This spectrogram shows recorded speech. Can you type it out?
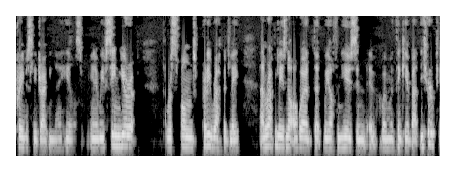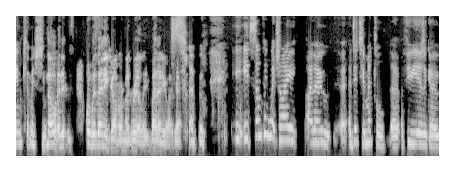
previously dragging their heels. You know, we've seen Europe respond pretty rapidly. And rapidly is not a word that we often use in, when we're thinking about the European Commission. No, it is. Well, with any government, really. But anyway, yeah. So it's something which I, I know uh, Aditya Mittal uh, a few years ago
